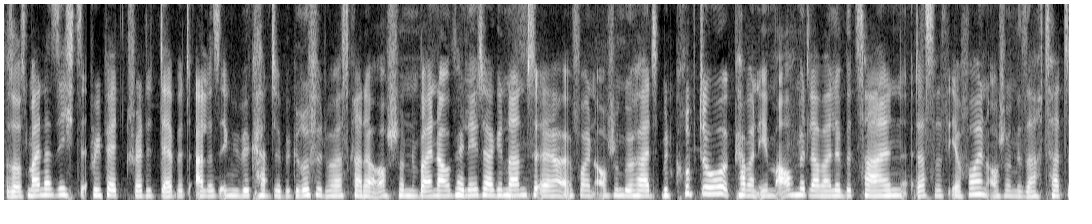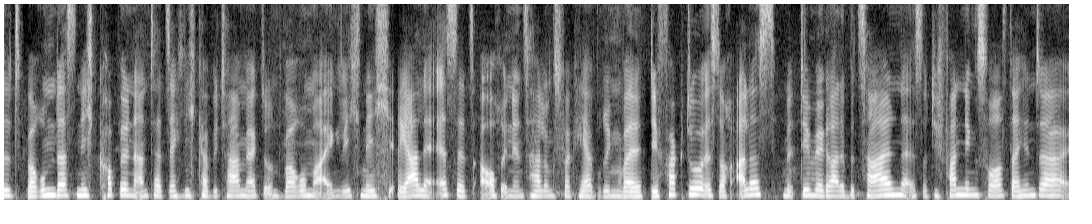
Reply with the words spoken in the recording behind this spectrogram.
Also aus meiner Sicht, Prepaid Credit Debit, alles irgendwie bekannte Begriffe. Du hast gerade auch schon Buy Now Pay Later genannt, äh, vorhin auch schon gehört. Mit Krypto kann man eben auch mittlerweile bezahlen. Das, was ihr vorhin auch schon gesagt hattet, warum das nicht koppeln an tatsächlich Kapitalmärkte und warum eigentlich nicht reale Assets auch in den Zahlungsverkehr bringen, weil de facto ist doch alles, mit dem wir gerade bezahlen, da ist doch die Funding Source dahinter,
